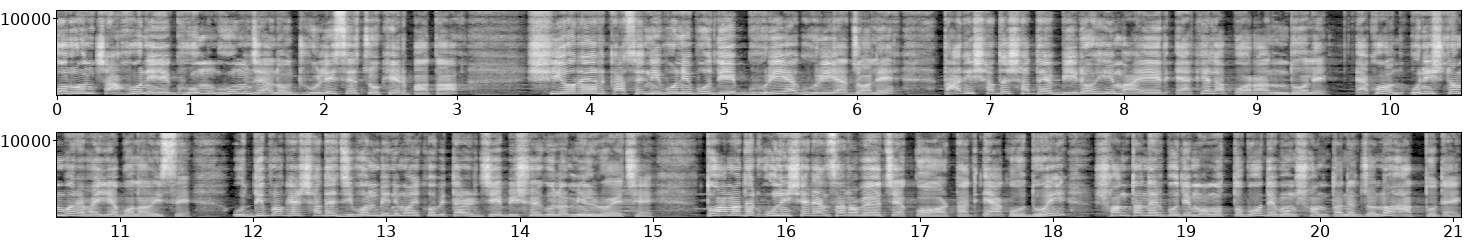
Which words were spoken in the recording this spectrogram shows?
করুণ চাহনে ঘুম ঘুম যেন ঢুলিছে চোখের পাতা। শিওরের কাছে নিবু নিবু দ্বীপ ঘুরিয়া ঘুরিয়া জলে তারই সাথে সাথে বিরোহী মায়ের একেলা পরাণ দোলে। এখন উনিশ নম্বরে ভাইয়া বলা হয়েছে উদ্দীপকের সাথে জীবন বিনিময় কবিতার যে বিষয়গুলো মিল রয়েছে, তো আমাদের উনিশের অ্যান্সার হবে হচ্ছে ক, অর্থাৎ এক ও দুই, সন্তানের প্রতি মমত্ববোধ এবং সন্তানের জন্য আত্মত্যাগ।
